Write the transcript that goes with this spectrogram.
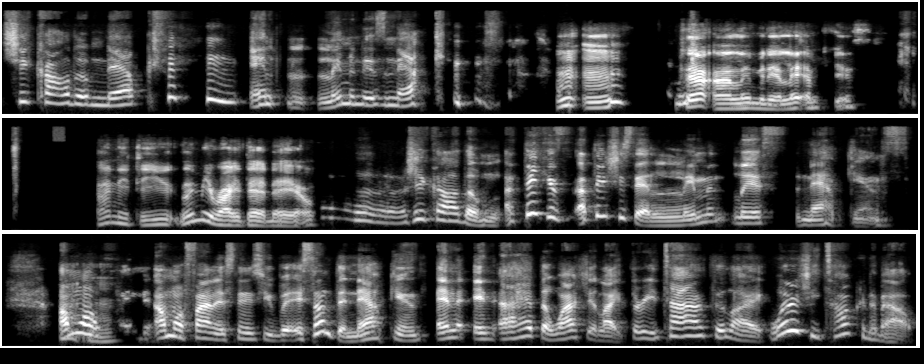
she called them napkins and limited napkins. Mm-mm. They're unlimited napkins. I need to use. Let me write that down. Uh, she called them. I think it's. I think she said limitless napkins. I'm mm-hmm. gonna. I'm gonna find it send you, but it's something napkins, and, and I had to watch it like three times to like, what is she talking about?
